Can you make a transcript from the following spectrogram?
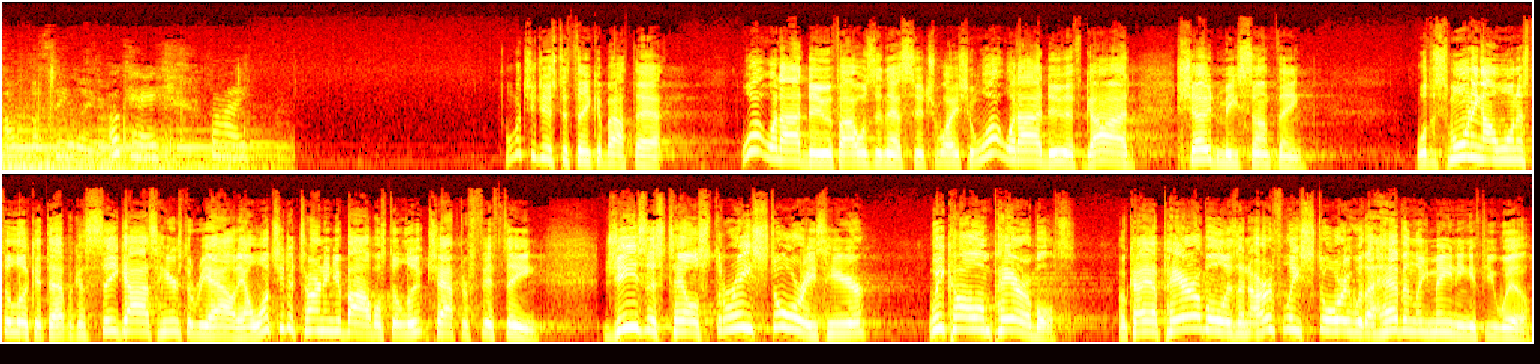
I'll, I'll see you later. Okay. Bye. I want you just to think about that what would I do if I was in that situation? What would I do if God showed me something? Well, this morning I want us to look at that because, see, guys, here's the reality. I want you to turn in your Bibles to Luke chapter 15. Jesus tells three stories here. We call them parables. Okay, a parable is an earthly story with a heavenly meaning, if you will.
